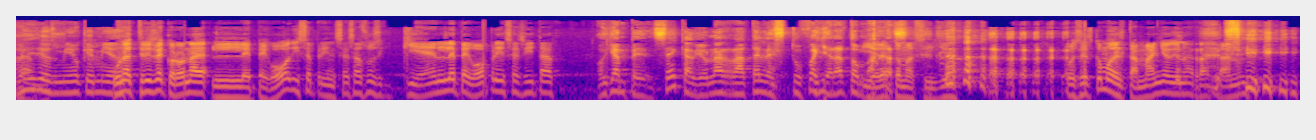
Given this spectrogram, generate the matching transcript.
Ay. Dios mío, qué miedo. Una actriz de Corona le pegó, dice Princesa Susi. ¿Quién le pegó, princesita? Oigan, pensé que había una rata en la estufa y era Tomás. Y era Tomasillo. pues es como del tamaño de una rata, ¿no? Sí,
